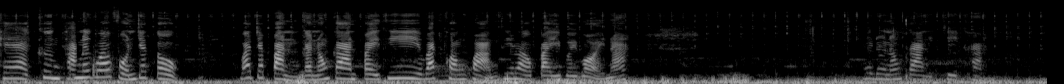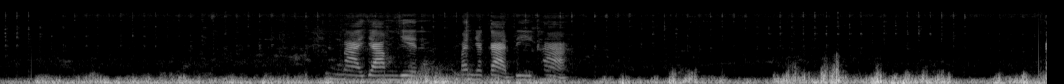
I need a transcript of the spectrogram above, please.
แค่ครึ่งทางนึกว่าฝนจะตกว่าจะปั่นกับน้องการไปที่วัดคลองขวางที่เราไปบ่อยๆ นะ ให้ดูน้องการอีกทีค่ะทุ่งนายามเย็นบรรยากาศดีค่ะ ไป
